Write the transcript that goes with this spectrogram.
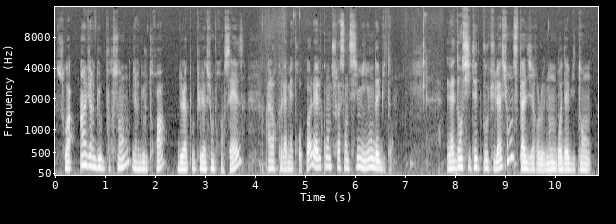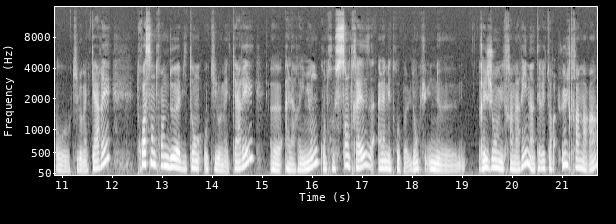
soit 1,3% de la population française, alors que la métropole, elle, compte 66 millions d'habitants. La densité de population, c'est-à-dire le nombre d'habitants au kilomètre carré, 332 habitants au kilomètre carré euh, à La Réunion contre 113 à la métropole. Donc une euh, région ultramarine, un territoire ultramarin,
